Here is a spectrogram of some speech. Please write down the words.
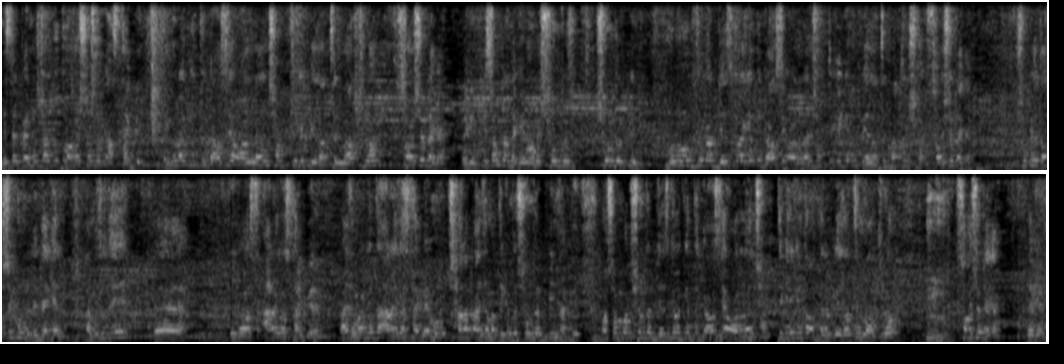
নিচের প্যানেলটাও কিন্তু অনেক সুন্দর কাজ থাকবে। এগুলো কিন্তু গাছে অনলাইন সব থেকে পেয়ে যাচ্ছেন মাত্র ছয়শো টাকা। দেখেন পিছনটা দেখেন অনেক সুন্দর সুন্দর প্রিন্ট মনোমুগ্ধকর ড্রেসগুলো কিন্তু গাছে অনলাইন সব থেকে কিন্তু পেয়ে যাচ্ছেন মাত্র ছয়শো টাকা। সুপ্রিয় দর্শক মন্ডলী, দেখেন আমি যদি গজ, আড়াই গজ থাকবে। পায়জামা কিন্তু আড়াই গজ থাকবে এবং সারা পায়জামাতে কিন্তু সুন্দর প্রিন্ট থাকবে। অসম্ভব সুন্দর ড্রেসগুলো কিন্তু গাছে অনলাইন সব থেকে কিন্তু আপনারা পেয়ে যাচ্ছেন মাত্র ছয়শো টাকা। দেখেন,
